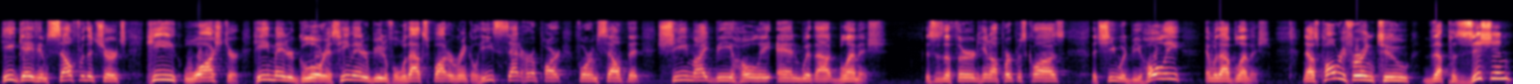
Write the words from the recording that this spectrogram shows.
He gave himself for the church. He washed her. He made her glorious. He made her beautiful, without spot or wrinkle. He set her apart for himself that she might be holy and without blemish. This is the third hina purpose clause that she would be holy and without blemish. Now, is Paul referring to the position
